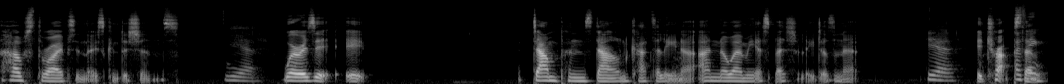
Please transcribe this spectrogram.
house thrives in those conditions, Yeah. whereas it it dampens down Catalina and Noemi especially, doesn't it? Yeah. It traps I them. think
